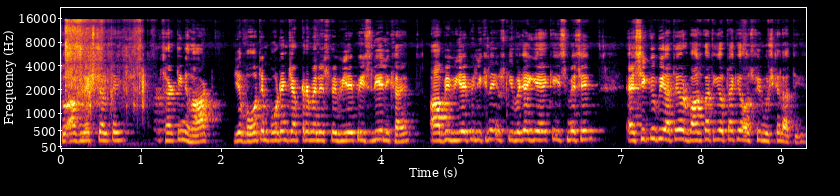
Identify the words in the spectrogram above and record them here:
तो अब नेक्स्ट चलते हैं। थर्टीन हार्ट ये बहुत इंपॉर्टेंट चैप्टर मैंने इस पर वी इसलिए लिखा है। आप भी वी लिख लें, उसकी वजह यह है कि इसमें से ऐसी क्यों भी आते हैं और बात बात ये होता है कि ओसपी मुश्किल आती है।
